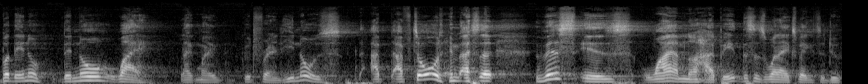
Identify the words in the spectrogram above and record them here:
but they know. They know why. Like my good friend. He knows. I, have told him, I said, this is why I'm not happy. This is what I expect you to do.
